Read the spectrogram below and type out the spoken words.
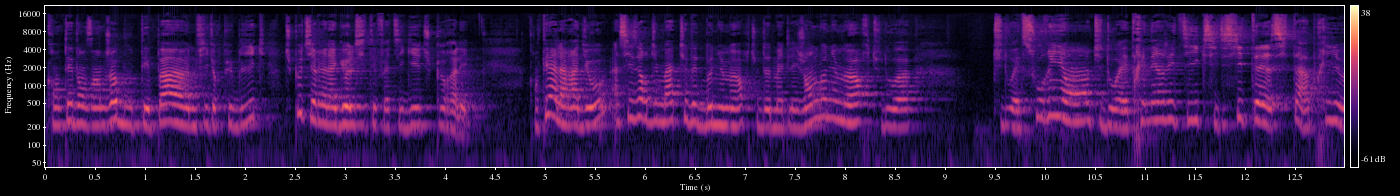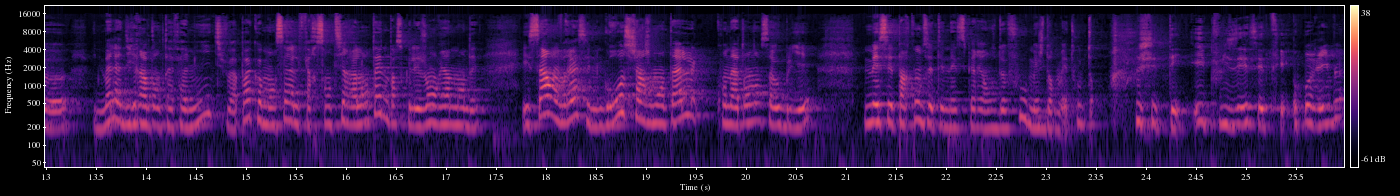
quand tu es dans un job où t'es pas une figure publique, tu peux tirer la gueule si tu es fatigué, tu peux râler. Quand tu es à la radio, à 6h du mat, tu dois être de bonne humeur, tu dois mettre les gens de bonne humeur, tu dois tu dois être souriant, tu dois être énergétique. Si, si t'as appris euh, une maladie grave dans ta famille, tu vas pas commencer à le faire sentir à l'antenne parce que les gens ont rien demandé. Et ça, en vrai, c'est une grosse charge mentale qu'on a tendance à oublier. Mais c'est par contre, c'était une expérience de fou, mais je dormais tout le temps. J'étais épuisée, c'était horrible.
